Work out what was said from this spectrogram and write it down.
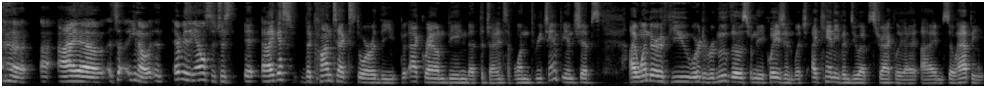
I, uh, you know, everything else is just, it, I guess the context or the background being that the Giants have won three championships. I wonder if you were to remove those from the equation, which I can't even do abstractly. I, I'm so happy,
